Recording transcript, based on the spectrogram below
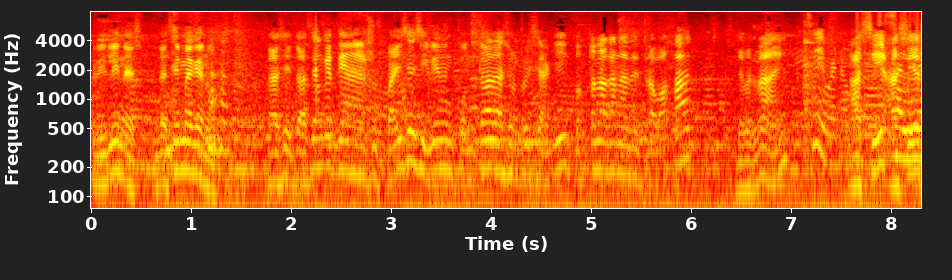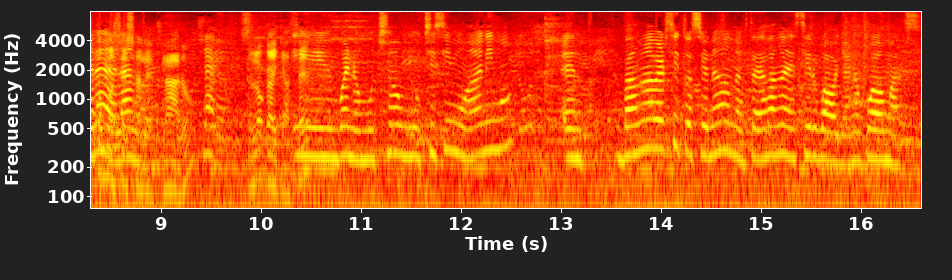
Crislines, decidme que no. La situación que tienen en sus países y vienen con toda la sonrisa aquí, con todas las ganas de trabajar, de verdad, ¿eh? Sí, bueno, Así, así es como se sale, claro. Claro. Es lo que hay que hacer. Y bueno, mucho, muchísimo ánimo. En- van a haber situaciones donde ustedes van a decir, wow, ya no puedo más.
